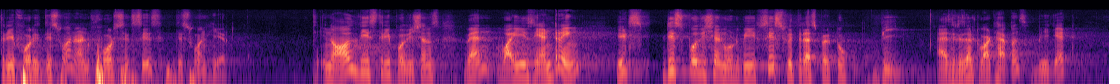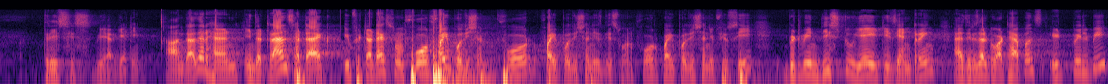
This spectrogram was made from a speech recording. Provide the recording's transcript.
3 4 is this one and 4 6 is this one here. In all these 3 positions when y is entering its disposition would be cis with respect to B. As a result what happens? We get 3 cis we are getting. On the other hand in the trans attack if it attacks from 4 5 position 4 5 position is this one 4 5 position if you see between these two A it is entering as a result what happens it will be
